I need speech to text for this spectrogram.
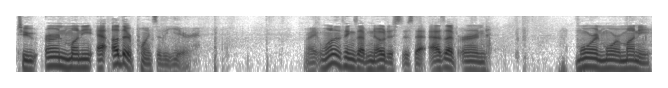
to earn money at other points of the year. Right? One of the things I've noticed is that as I've earned more and more money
